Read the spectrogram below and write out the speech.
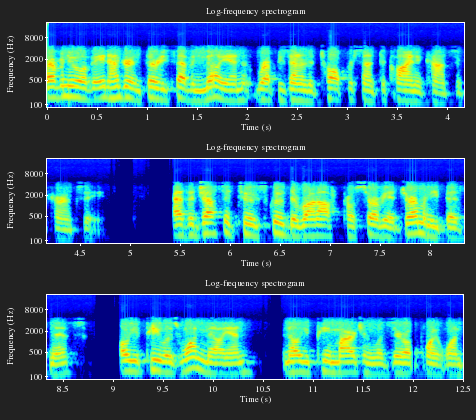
Revenue of 837 million represented a 12% decline in constant currency. As adjusted to exclude the runoff Proservia Germany business, OUP was 1 million, and OUP margin was 0.1%.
